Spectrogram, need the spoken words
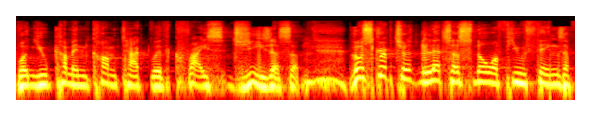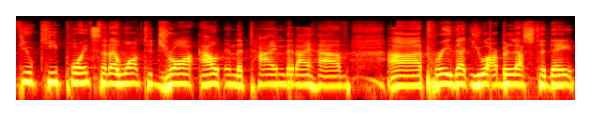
when you come in contact with Christ Jesus. The scripture lets us know a few things, a few key points that I want to draw out in the time that I have. I pray that you are blessed today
